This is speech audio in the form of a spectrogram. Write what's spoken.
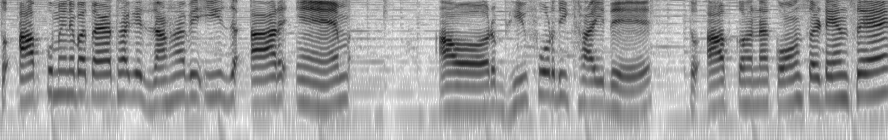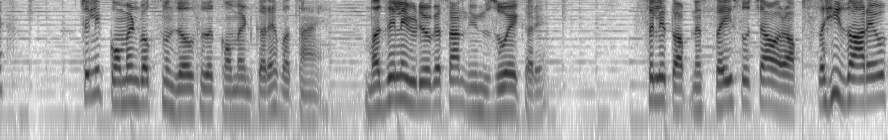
तो आपको मैंने बताया था कि जहाँ भी इज़ आर एम और वी फोर दिखाई दे तो आप कहना कौन सा टेंस है? चलिए कमेंट बॉक्स में जल्द से जल्द कमेंट करें, बताएँ। मज़े लें वीडियो के साथ इंजॉय करें। चलिए तो आपने सही सोचा और आप सही जा रहे हो।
